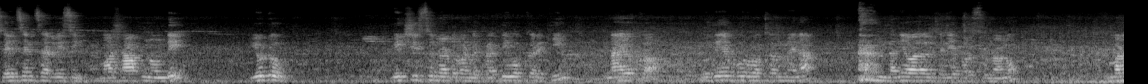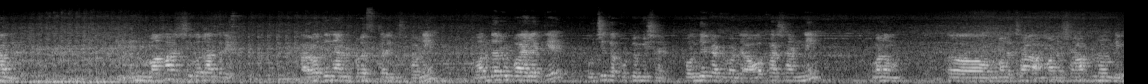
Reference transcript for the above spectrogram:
సేల్స్ అండ్ సర్వీసింగ్ మా షాప్ నుండి యూట్యూబ్ వీక్షిస్తున్నటువంటి ప్రతి ఒక్కరికి నా యొక్క హృదయపూర్వకమైన ధన్యవాదాలు తెలియపరుస్తున్నాను. మనం మహాశివరాత్రి పర్వదినాన్ని పురస్కరించుకొని వంద రూపాయలకే ఉచిత కుటుంబిషన్ పొందేటటువంటి అవకాశాన్ని మనం మన షా మన షాప్ నుండి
